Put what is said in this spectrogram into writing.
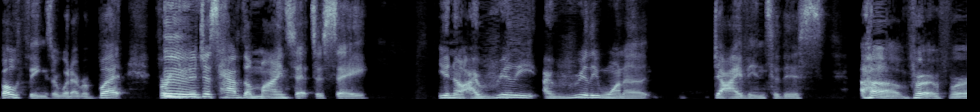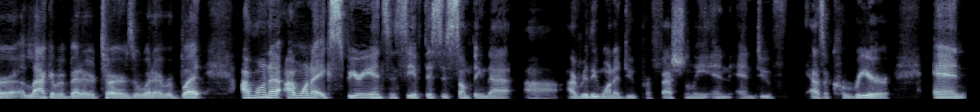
both things or whatever. But for mm. you to mm. just have the mindset to say, you know, I really, I really want to dive into this uh, for for lack of a better terms or whatever. But I want to I want to experience and see if this is something that uh, I really want to do professionally and and do as a career. And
